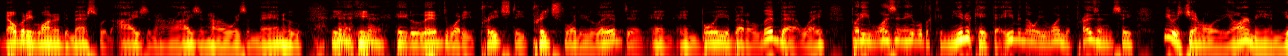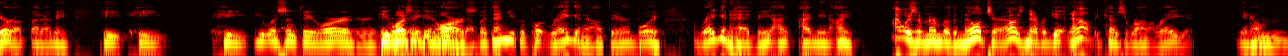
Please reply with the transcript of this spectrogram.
Nobody wanted to mess with Eisenhower. Eisenhower was a man who he, he, he lived what he preached. He preached what he lived, and, and, and boy, you better live that way. But he wasn't able to communicate that. Even though he won the presidency, he was general of the army in Europe. But I mean, he he he he wasn't the orator. He wasn't Reagan the orator. Was. But then you could put Reagan out there, and boy, Reagan had me. I I mean, I I was a member of the military. I was never getting out because of Ronald Reagan. You know, mm.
